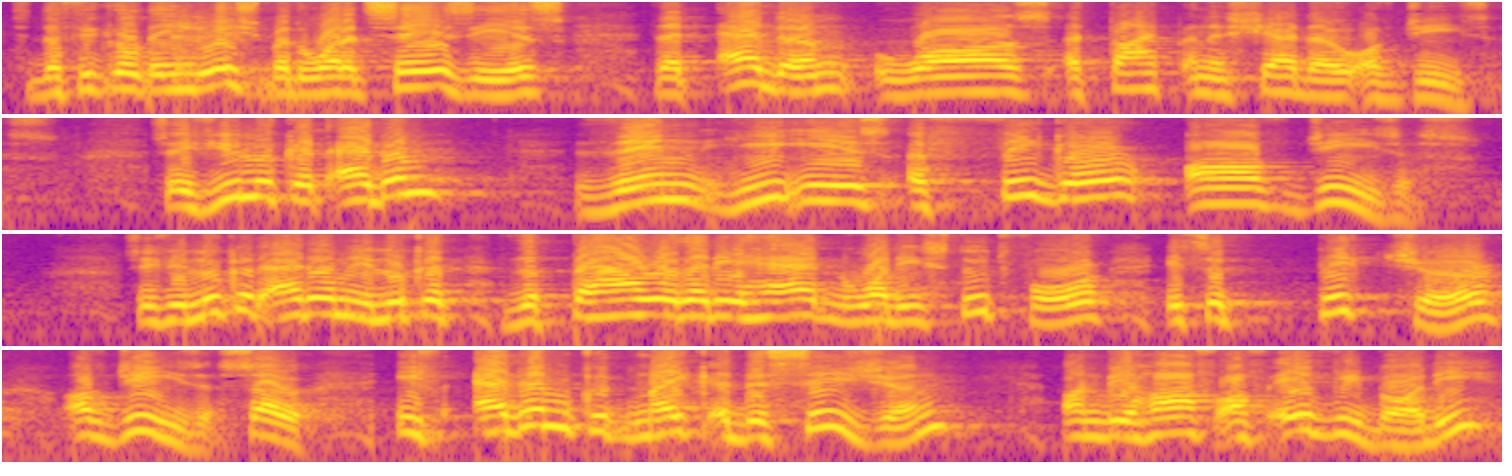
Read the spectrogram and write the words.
it's difficult English, but what it says is that Adam was a type and a shadow of Jesus. So if you look at Adam, then he is a figure of Jesus. So if you look at Adam, you look at the power that he had and what he stood for, it's a picture of Jesus. So if Adam could make a decision on behalf of everybody,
